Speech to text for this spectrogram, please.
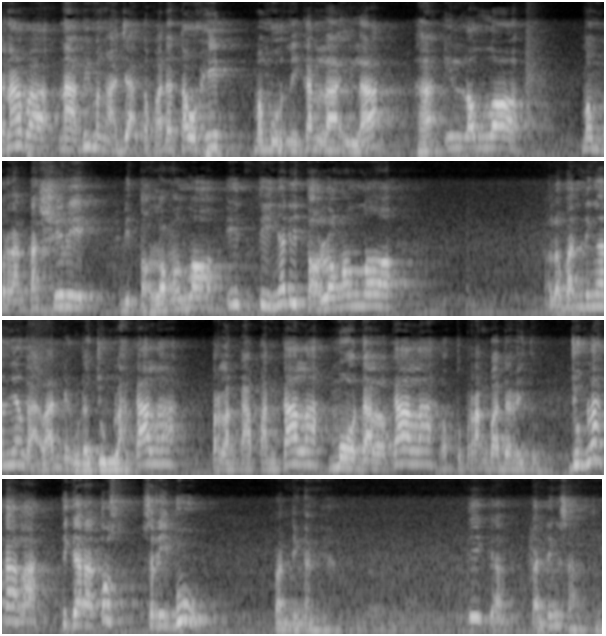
Kenapa? Nabi mengajak kepada tauhid, memurnikan la ilaha illallah, memberantas syirik, ditolong Allah. Intinya ditolong Allah. Kalau bandingannya nggak banding, udah jumlah kalah, perlengkapan kalah, modal kalah waktu perang Badar itu. Jumlah kalah 300, 1000 bandingannya. Tiga banding satu.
